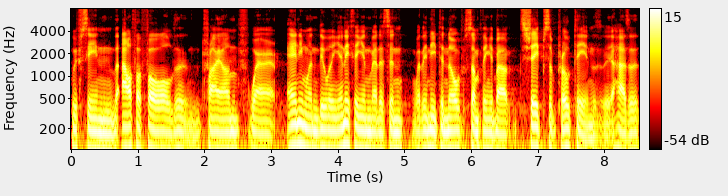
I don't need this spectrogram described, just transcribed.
We've seen the alpha fold AlphaFold triumph where anyone doing anything in medicine where they need to know something about shapes of proteins has a,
